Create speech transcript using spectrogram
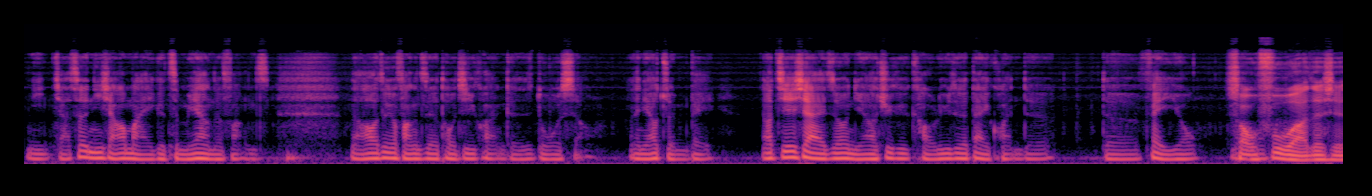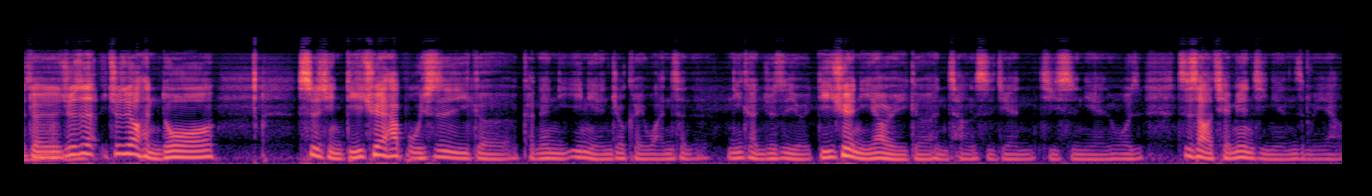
你假设你想要买一个怎么样的房子，然后这个房子的投机款可能是多少，那你要准备，然后接下来之后你要去考虑这个贷款的的费用、首付啊这些。对对，就是就是有很多。事情的确，它不是一个可能你一年就可以完成的，你可能就是有的确你要有一个很长时间，几十年，或者至少前面几年怎么样，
